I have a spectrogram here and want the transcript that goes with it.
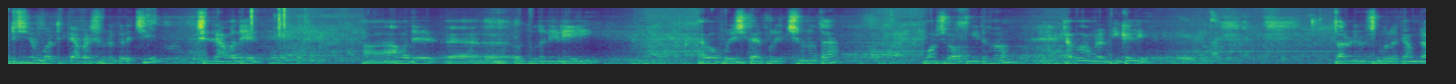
ডিসেম্বর থেকে আমরা শুরু করেছি। সেদিন আমাদের আমাদের উদ্বোধনী র্যালি এবং পরিষ্কার পরিচ্ছন্নতা মশক নিধন এবং আমরা বিকেলে তরুণের উৎসবগুলোকে আমরা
